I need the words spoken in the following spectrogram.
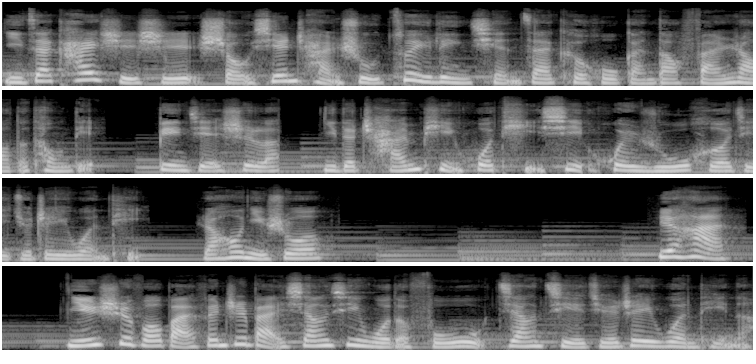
你在开始时首先阐述最令潜在客户感到烦扰的痛点，并解释了你的产品或体系会如何解决这一问题。然后你说：“约翰，您是否百分之百相信我的服务将解决这一问题呢？”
